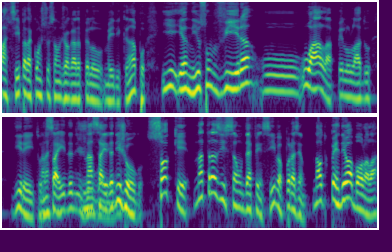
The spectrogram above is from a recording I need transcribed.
participa da construção de jogada pelo meio de campo e, e Anilson vira o, o ala pelo lado direito. Na né? saída de jogo. Na saída aí. de jogo. Só que na transição defensiva, por exemplo, o Náutico perdeu a bola lá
